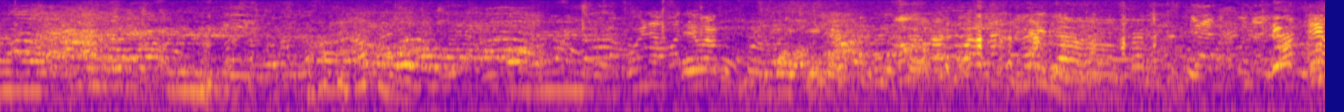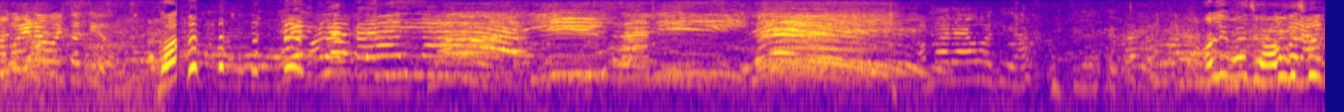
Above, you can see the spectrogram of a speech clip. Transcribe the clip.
ઓલી બાજુ આવું છું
